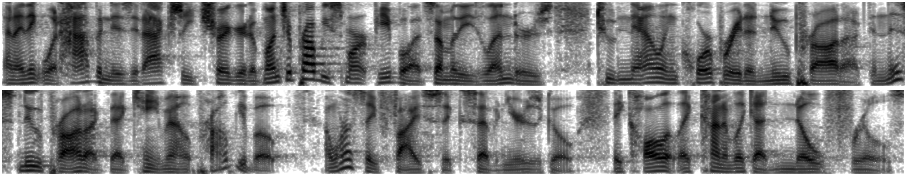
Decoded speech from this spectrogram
and i think what happened is it actually triggered a bunch of probably smart people at some of these lenders to now incorporate a new product and this new product that came out probably about I want to say five, six, seven years ago. They call it like kind of like a no frills.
